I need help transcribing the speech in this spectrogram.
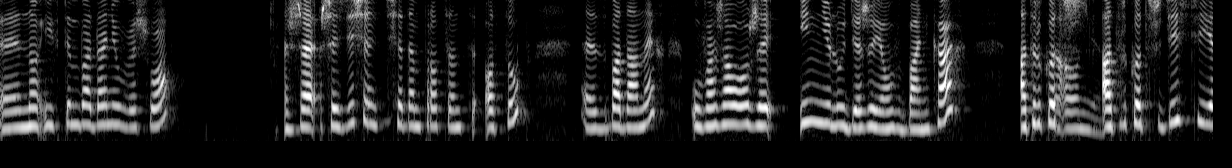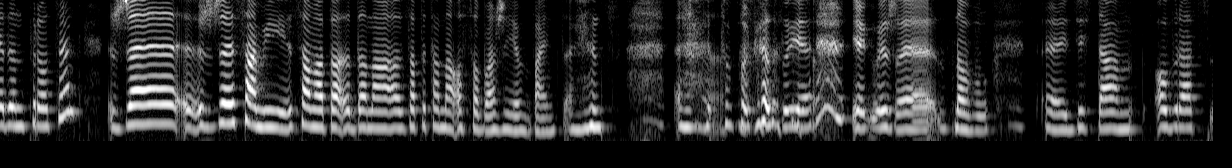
Y, no i w tym badaniu wyszło, że 67% osób e, zbadanych uważało, że inni ludzie żyją w bańkach, a tylko, A a tylko 31%, że, że sami, sama ta dana zapytana osoba żyje w bańce, więc e, to pokazuje jakby, że znowu e, gdzieś tam obraz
